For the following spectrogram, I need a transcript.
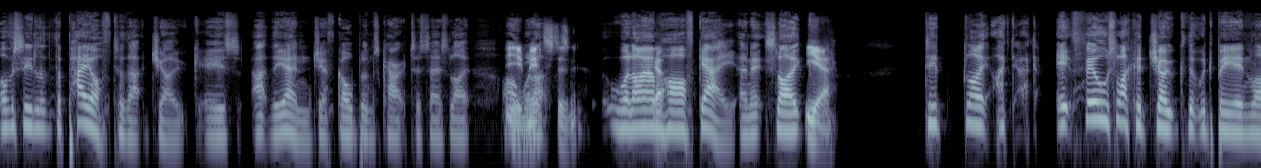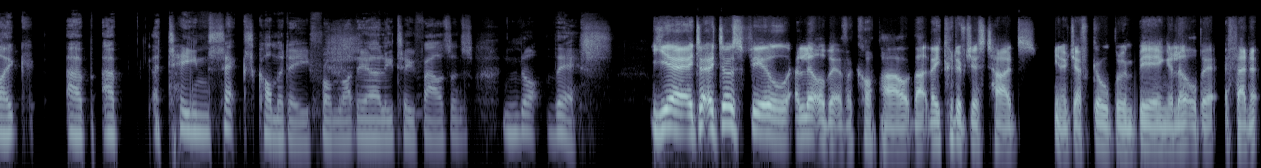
obviously the the payoff to that joke is at the end Jeff Goldblum's character says like oh, he well, I- admits, doesn't it? well, I am Yeah. half gay, and it's like, Yeah, did like I, I- it feels like a joke that would be in like a a, a teen sex comedy from like the early two thousands, not this. Yeah, it, it does feel a little bit of a cop out that they could have just had, you know, Jeff Goldblum being a little bit effeminate,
